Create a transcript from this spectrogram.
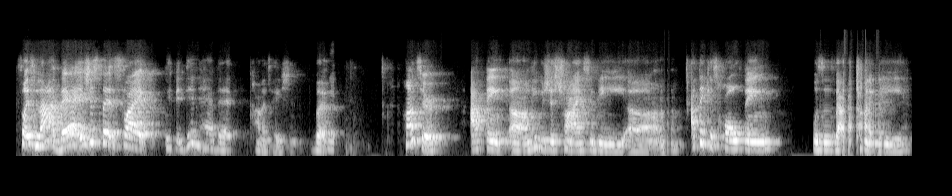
So it's not that. It's just that it's like if it didn't have that connotation. But Hunter, I think um, he was just trying to be. Um, I think his whole thing was about trying to be.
